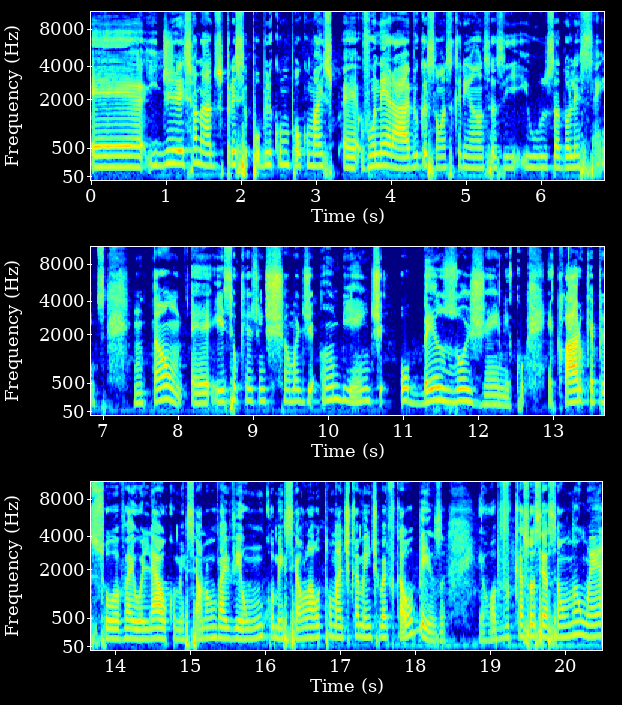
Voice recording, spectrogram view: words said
é, e direcionados para esse público um pouco mais é, vulnerável, que são as crianças e, e os adolescentes. Então, é, esse é o que a gente chama de ambiente obesogênico. É claro que a pessoa vai olhar o comercial, não vai ver um comercial lá, automaticamente vai ficar obesa. É óbvio que a associação não é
